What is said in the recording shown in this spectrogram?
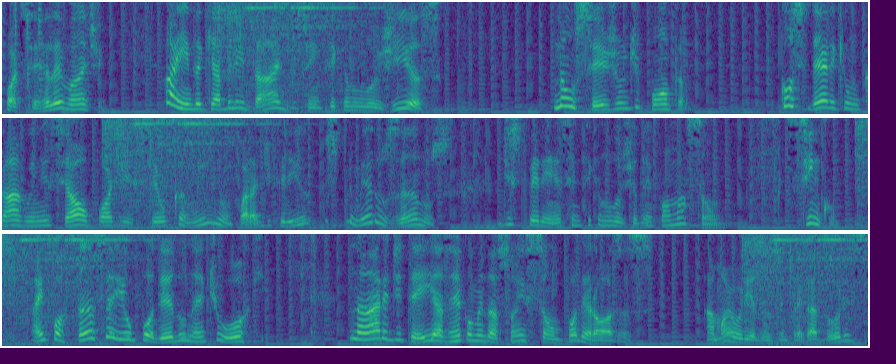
pode ser relevante, ainda que habilidades em tecnologias não sejam de ponta. Considere que um cargo inicial pode ser o caminho para adquirir os primeiros anos de experiência em tecnologia da informação. 5. A importância e o poder do network. Na área de TI, as recomendações são poderosas. A maioria dos empregadores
